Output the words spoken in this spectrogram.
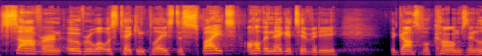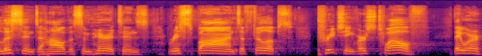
sovereign over what was taking place. Despite all the negativity, the gospel comes. And listen to how the Samaritans respond to Philip's preaching. Verse 12 they were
